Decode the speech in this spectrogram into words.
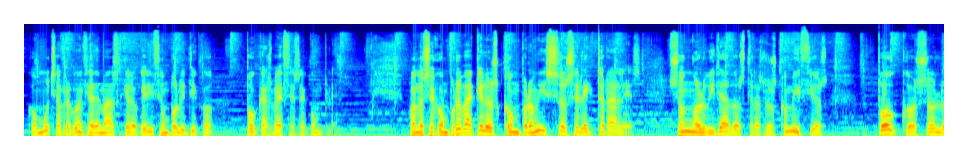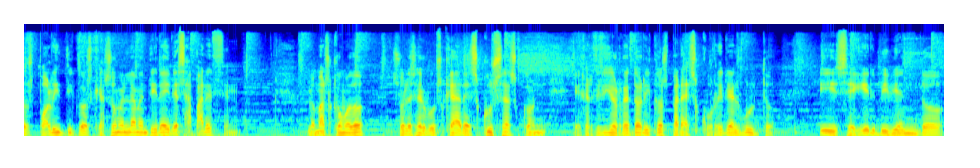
con mucha frecuencia además que lo que dice un político pocas veces se cumple. Cuando se comprueba que los compromisos electorales son olvidados tras los comicios, pocos son los políticos que asumen la mentira y desaparecen. Lo más cómodo suele ser buscar excusas con ejercicios retóricos para escurrir el bulto y seguir viviendo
